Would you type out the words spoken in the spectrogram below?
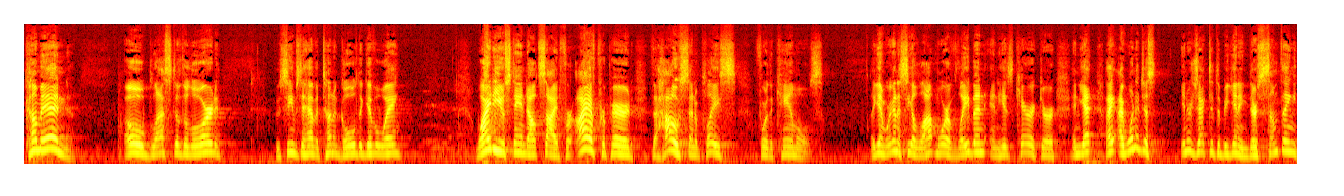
Come in, O blessed of the Lord. who seems to have a ton of gold to give away. Why do you stand outside? For I have prepared the house and a place for the camels. Again, we're going to see a lot more of Laban and his character, and yet I, I want to just interject at the beginning. There's something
